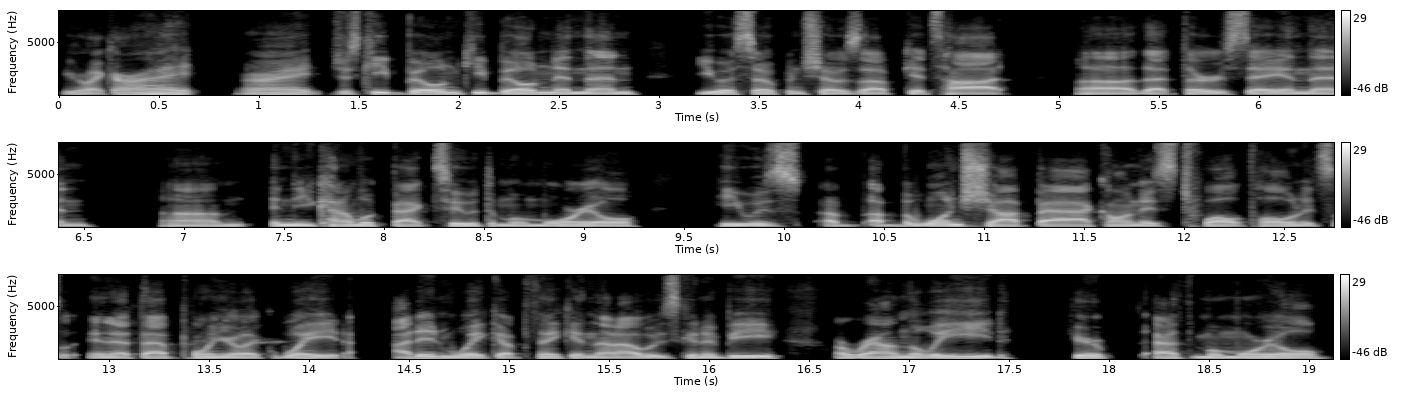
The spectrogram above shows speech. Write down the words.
you're like, all right, all right, just keep building, keep building. And then US Open shows up, gets hot uh, that Thursday. And then um, and you kind of look back too at the memorial. he was a, a one shot back on his 12th hole. And it's and at that point, you're like, wait, I didn't wake up thinking that I was going to be around the lead here at the Memorial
